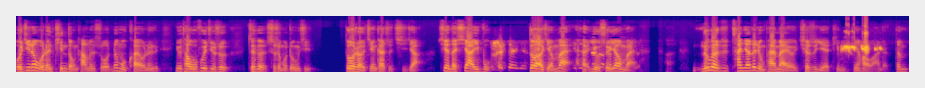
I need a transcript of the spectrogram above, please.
我竟然我能听懂他们说那么快，我能，因为他无非就是这个是什么东西，多少钱开始起价，现在下一步 多少钱卖，有谁要买啊？如果是参加这种拍卖，确实也挺挺好玩的。但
